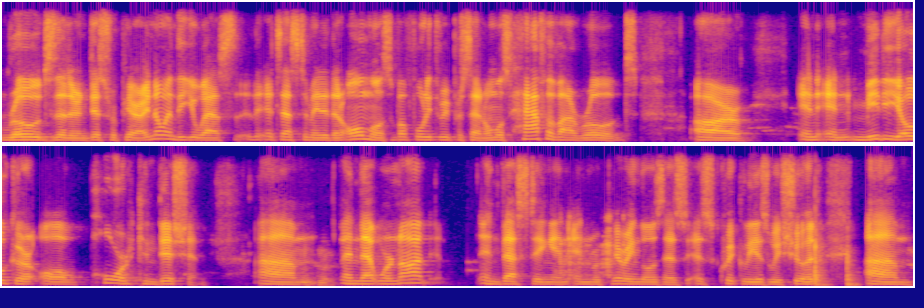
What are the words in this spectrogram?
roads that are in disrepair. I know in the U.S. it's estimated that almost about 43%, almost half of our roads are in in mediocre or poor condition, um, Mhm. and that we're not investing in in repairing those as as quickly as we should. Um,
